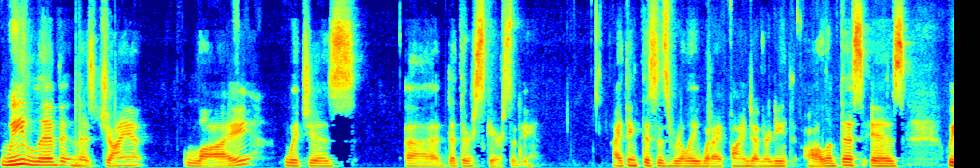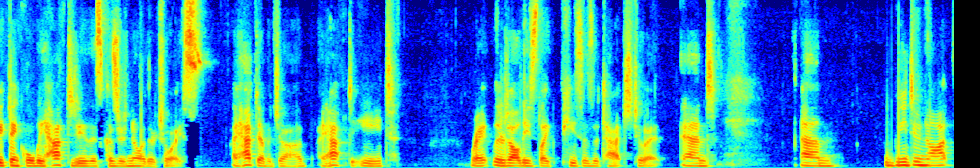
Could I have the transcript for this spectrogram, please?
we live in this giant lie, which is uh, that there's scarcity. I think this is really what I find underneath all of this is we think, well, we have to do this because there's no other choice. I have to have a job. I have to eat, right? There's all these like pieces attached to it. And um, we do not,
